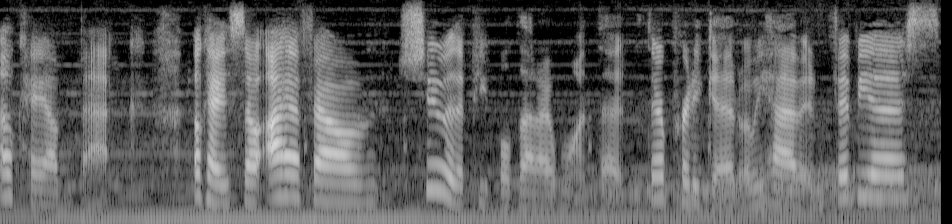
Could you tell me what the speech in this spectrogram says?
Okay, I'm back. Okay, so I have found two of the people that I want that they're pretty good. We have amphibious,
